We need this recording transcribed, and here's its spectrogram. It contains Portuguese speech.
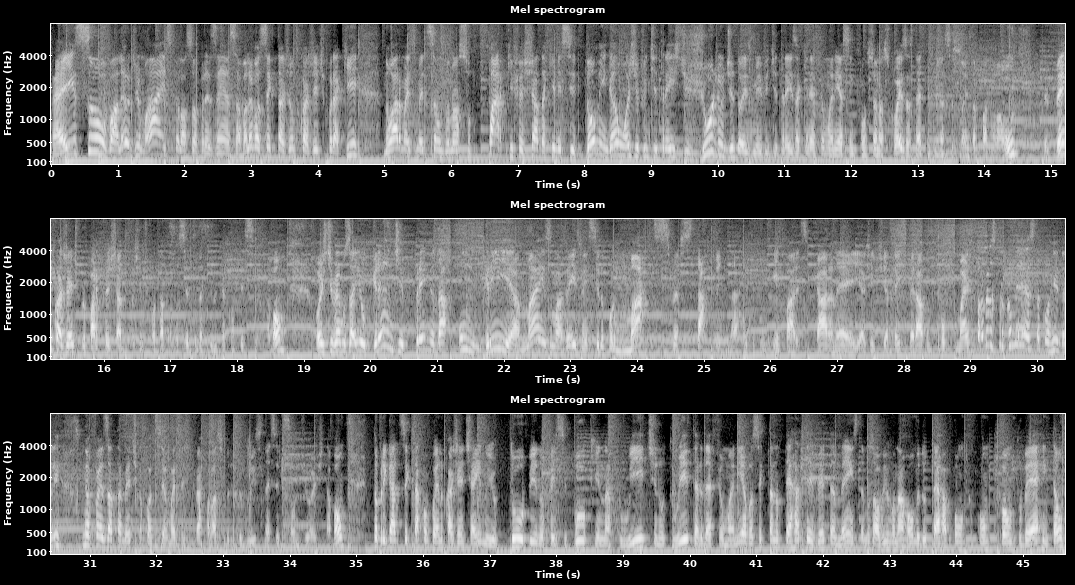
É isso, valeu demais pela sua presença. Valeu você que está junto com a gente por aqui. No ar, mais uma edição do nosso Parque Fechado aqui nesse domingão, hoje 23 de julho de 2023, aqui na Filmania, assim que funcionam as coisas, né? Termina as sessões da Fórmula 1. Vem com a gente para o Parque Fechado para a gente contar para você tudo aquilo que aconteceu, tá bom? Hoje tivemos aí o Grande Prêmio da Hungria, mais uma vez vencido por Max Verstappen da Red Bull. Ninguém para esse cara, né? E a gente até esperava um pouco mais, pelo menos para o começo da corrida ali. Não foi exatamente o que aconteceu, mas a gente vai falar sobre tudo isso nessa edição de hoje, tá bom? Muito obrigado você que está acompanhando com a gente aí no YouTube, no Facebook, na Twitch, no Twitter da Filmania. Você que está no Terra TV também. Estamos ao vivo na home do terra.com.br. Então,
